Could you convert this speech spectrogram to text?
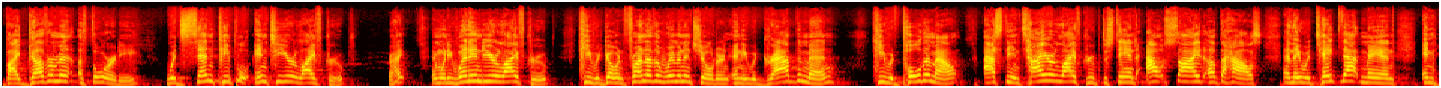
by government authority, would send people into your life group, right? And when he went into your life group, he would go in front of the women and children and he would grab the men, he would pull them out, ask the entire life group to stand outside of the house, and they would take that man and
